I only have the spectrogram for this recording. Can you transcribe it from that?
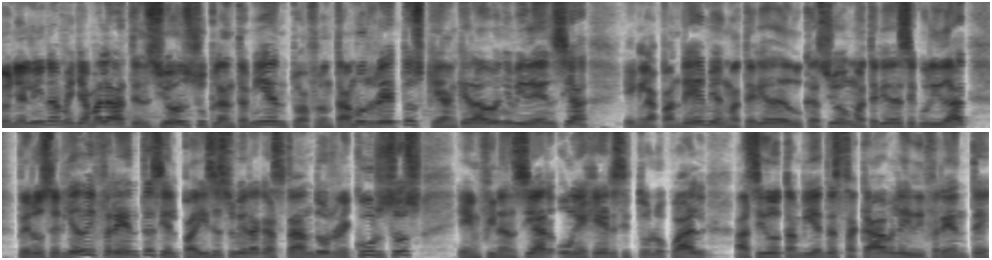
Doña Lina, me llama la atención su planteamiento. Afrontamos retos que han quedado en evidencia en la pandemia, en materia de educación, en materia de seguridad, pero sería diferente si el país estuviera gastando recursos en financiar un ejército, lo cual ha sido también destacable y diferente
